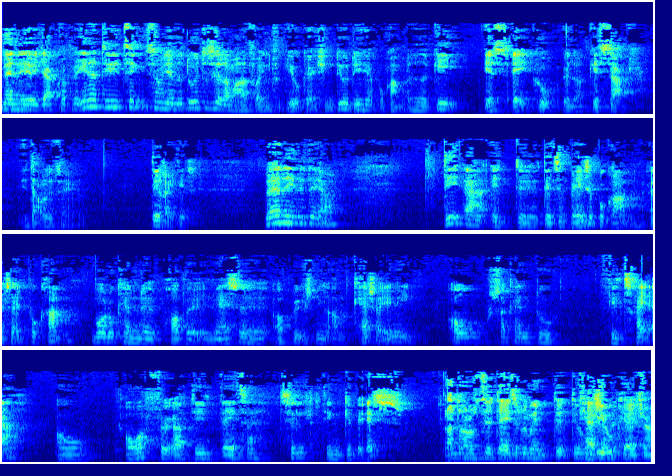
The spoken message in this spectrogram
Men øh, Jacob, en af de ting, som jeg ved, du interesserer dig meget for inden for geocaching, det er jo det her program, der hedder GSAK, eller GESAK i dagligtalen. Det er rigtigt. Hvad er det egentlig, det er? Det er et øh, databaseprogram, altså et program, hvor du kan øh, proppe en masse oplysninger om cacher ind i, og så kan du filtrere og overføre de data til din GPS. Og når du siger data, du mener, det, det er jo Cacher. geocacher.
